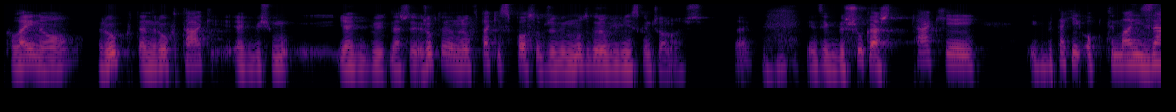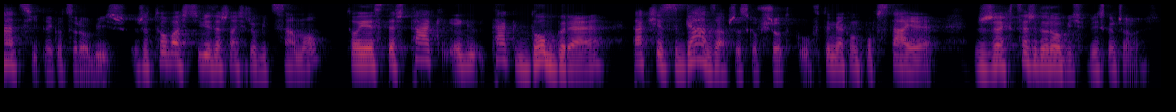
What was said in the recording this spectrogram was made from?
kolejną, rób ten ruch tak, jakbyś, jakby, znaczy rób ten ruch w taki sposób, żeby móc go robić w nieskończoność. Tak? Mhm. Więc jakby szukasz takiej, jakby takiej optymalizacji tego, co robisz, że to właściwie zaczyna się robić samo. To jest też tak, tak dobre, tak się zgadza wszystko w środku, w tym jak on powstaje, że chcesz go robić w nieskończoność.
